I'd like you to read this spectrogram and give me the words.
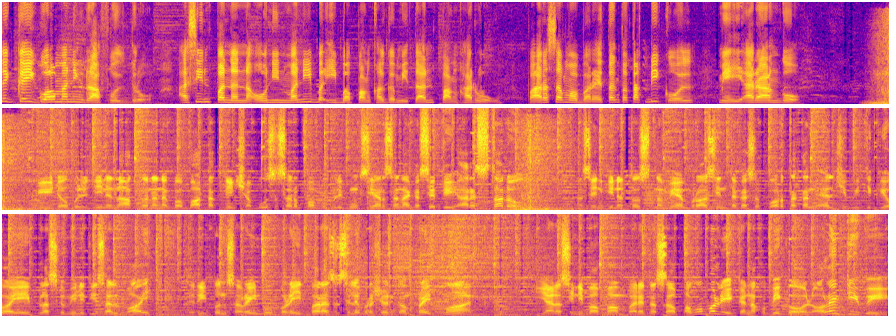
nagkaigwaman ng raffle draw, asin pananaonin maniba-iba pang kagamitan pang harong. Para sa mabaretang tatak Bicol, may arango. PWD na nakto na nagbabatak din shabu sa sarong pampublikong siyar sa Naga City, arestado. Asin ginatos na miyembro asin taga-suporta kan LGBTQIA plus community sa Albay, diripon sa Rainbow Parade para sa selebrasyon kang Pride Month. Yan ang siniba pa ang bareta sa pagbabalik kan ako Bicol Online TV.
